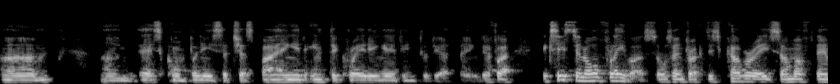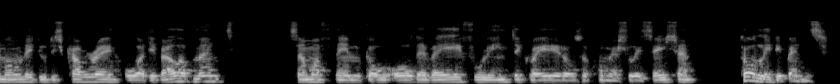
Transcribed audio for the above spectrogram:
Um, um, as companies are just buying it, integrating it into their thing. Therefore, exists in all flavors. Also in drug discovery, some of them only do discovery or development. Some of them go all the way, fully integrated, also commercialization. Totally depends.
